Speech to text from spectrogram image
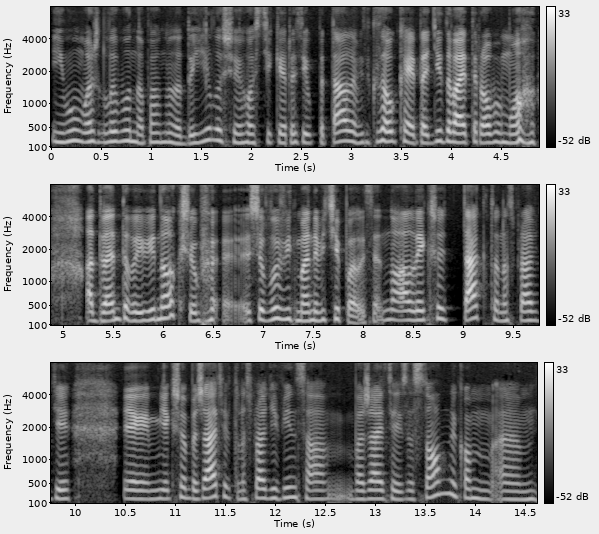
І йому можливо, напевно, надоїло, що його стільки разів питали. Він сказав: Окей, тоді давайте робимо адвентовий вінок, щоб щоб ви від мене відчепилися. Ну але якщо так, то насправді, е, якщо без жартів, то насправді він сам вважається і засновником. Е,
